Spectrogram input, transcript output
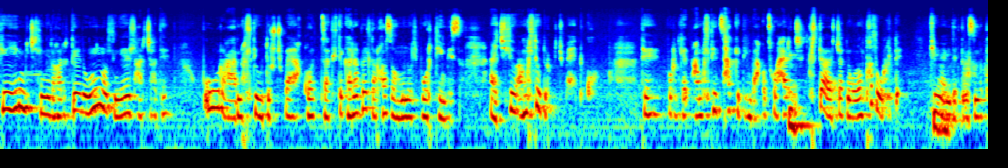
Тэгээ энэ бичлэгээр гараад тэгээд өмнө нь бол ингээл харж байгаа тий бүр амралтын өдөрч байхгүй. За тэгтээ канапелд орохоос өмнө бол бүр тийм байсан. Ажлын амралтын өдөр гэж байдаггүй. Тэ бүр ингээд амралтын цаг гэдэг юм байхгүй. Зөвхөн харж гэртээ очиод нэг унтгал үүрэгтэй тийм амьдэрдэг гэсэн бол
